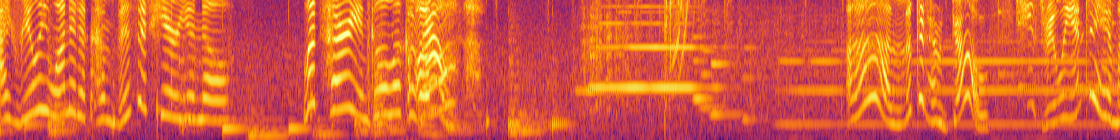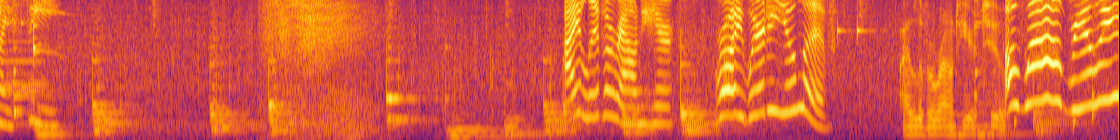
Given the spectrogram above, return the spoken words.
I really wanted to come visit here, you know. Let's hurry and go look around. ah, look at her go. She's really into him, I see. I live around here. Roy, where do you live? I live around here too. Oh, wow, really?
